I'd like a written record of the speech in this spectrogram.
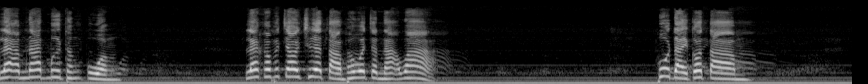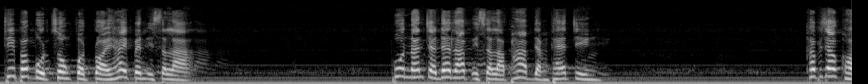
และอำนาจมืดทั้งปวง และข้าพเจ้าเชื่อตามพระวจนะว่า ผู้ใดก็ตาม ที่พระบุตรทรงปลดปล่อยให้เป็นอิสระ ผู้นั้นจะได้รับอิสระภาพอย่างแท้จริงข้าพเจ้าขอ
